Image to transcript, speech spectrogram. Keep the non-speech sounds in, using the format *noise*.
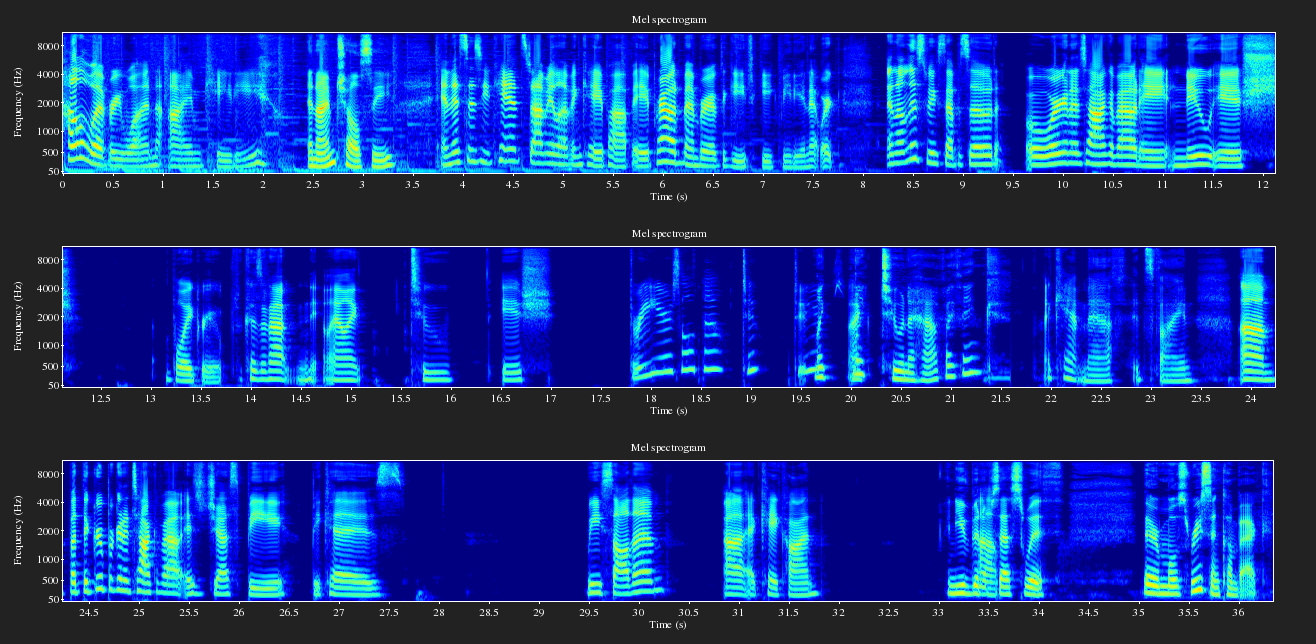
Hello, everyone. I'm Katie, And I'm Chelsea. and this is You Can't Stop Me Loving K-pop, a proud member of the Geek to Geek Media Network. And on this week's episode, we're gonna talk about a new-ish boy group because they're not like two-ish, three years old now. Two, two years. Like I- like two and a half, I think. I can't math. It's fine. Um, but the group we're going to talk about is JustB because we saw them uh, at KCON. And you've been Um, obsessed with their most recent comeback.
